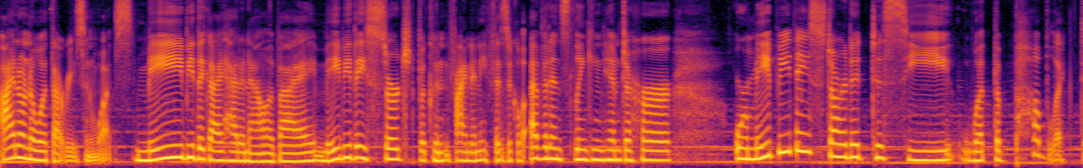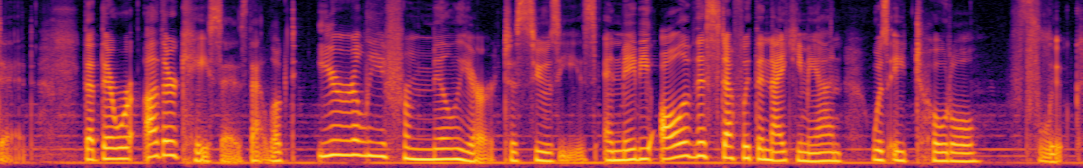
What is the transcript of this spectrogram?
I don't know what that reason was. Maybe the guy had an alibi. Maybe they searched but couldn't find any physical evidence linking him to her. Or maybe they started to see what the public did that there were other cases that looked eerily familiar to Susie's. And maybe all of this stuff with the Nike man was a total fluke.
